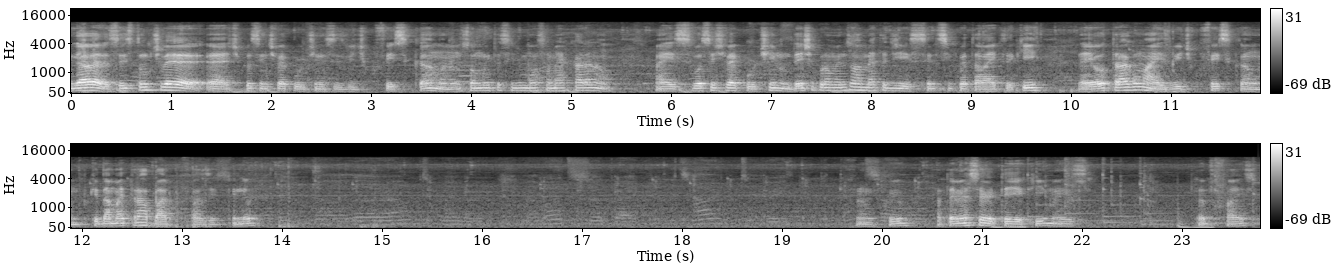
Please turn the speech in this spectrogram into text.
Galera, se vocês estão tiver, é, tipo assim, tiver curtindo esses vídeos com facecam, mano, eu não sou muito assim de mostrar minha cara não. Mas se você estiver curtindo, deixa pelo menos uma meta de 150 likes aqui. Daí eu trago mais vídeo com facecam, mano, porque dá mais trabalho pra fazer, entendeu? Tranquilo. Até me acertei aqui, mas tanto faz.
